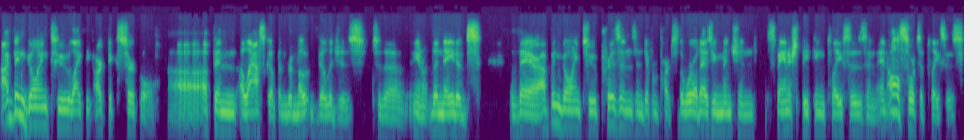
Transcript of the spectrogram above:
I've been going to like the Arctic Circle uh, up in Alaska, up in remote villages to the, you know, the natives there. I've been going to prisons in different parts of the world, as you mentioned, Spanish speaking places and, and all sorts of places.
